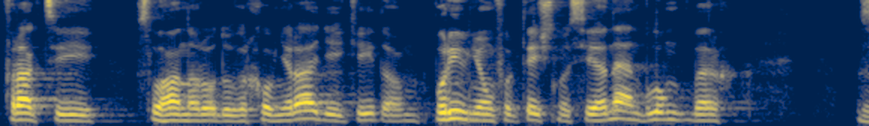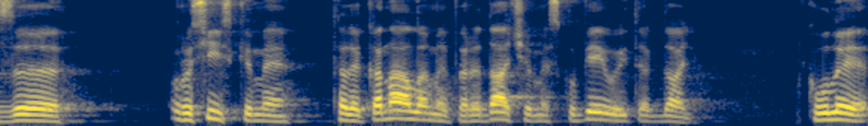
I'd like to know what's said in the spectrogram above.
фракції Слуга народу у Верховній Раді, який там порівнював фактично CNN, Bloomberg з російськими телеканалами, передачами, Скобєєвою і так далі. Коли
